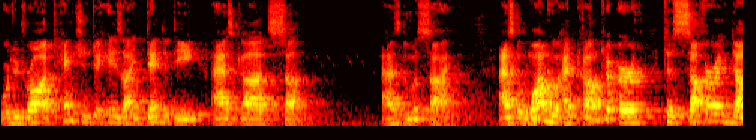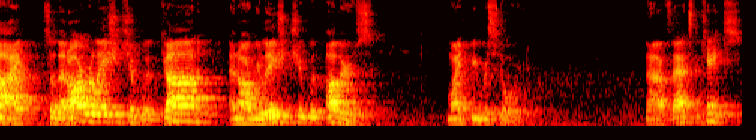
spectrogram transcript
were to draw attention to his identity as God's Son as the Messiah, as the one who had come to earth to suffer and die so that our relationship with God and our relationship with others might be restored. Now, if that's the case,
